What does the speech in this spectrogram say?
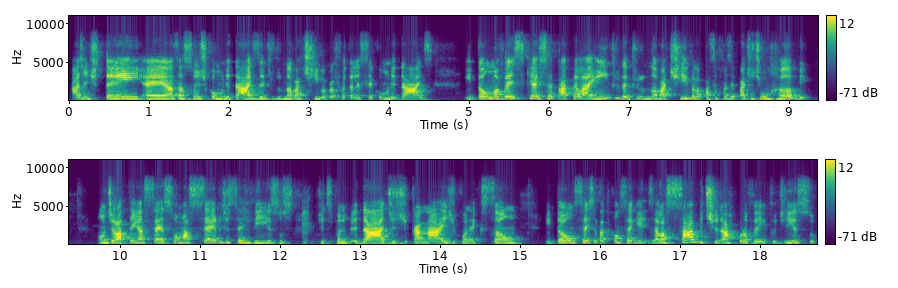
A gente tem é, as ações de comunidades dentro do Inovativa, para fortalecer comunidades. Então, uma vez que a startup ela entra dentro do Inovativa, ela passa a fazer parte de um hub onde ela tem acesso a uma série de serviços, de disponibilidade, de canais de conexão. Então, se a startup consegue, ela sabe tirar proveito disso,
